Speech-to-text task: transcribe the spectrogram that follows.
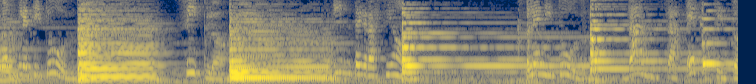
completitud, ciclo, integración plenitud, danza, éxito,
